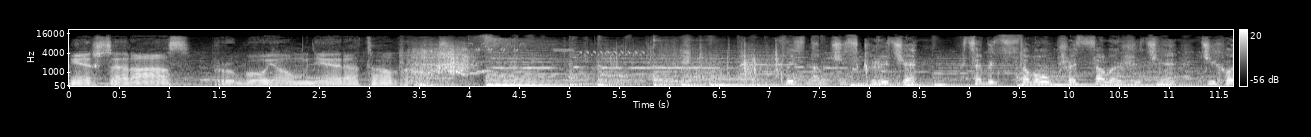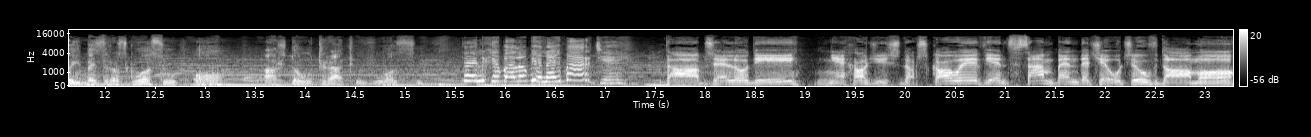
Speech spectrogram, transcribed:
Jeszcze raz próbują mnie ratować. Wyznam ci skrycie, chcę być z tobą przez całe życie, cicho i bez rozgłosu, o, aż do utraty włosów. Ten chyba lubię najbardziej. Dobrze, Ludi. Nie chodzisz do szkoły, więc sam będę cię uczył w domu.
